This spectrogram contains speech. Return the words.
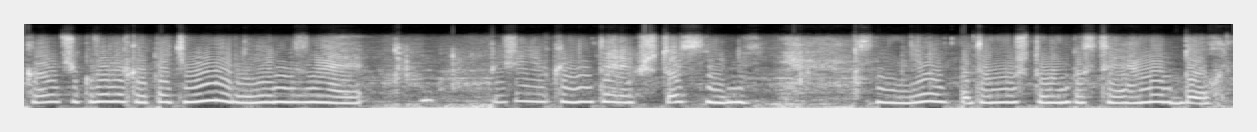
Короче, кролик опять умер, я не знаю. Пишите в комментариях, что с ним с ним делать, потому что он постоянно дохнет.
